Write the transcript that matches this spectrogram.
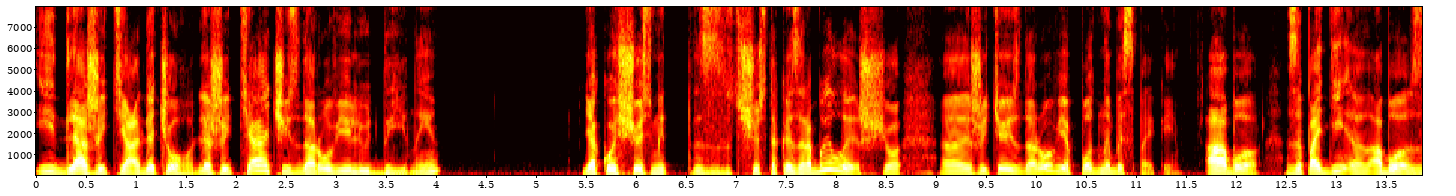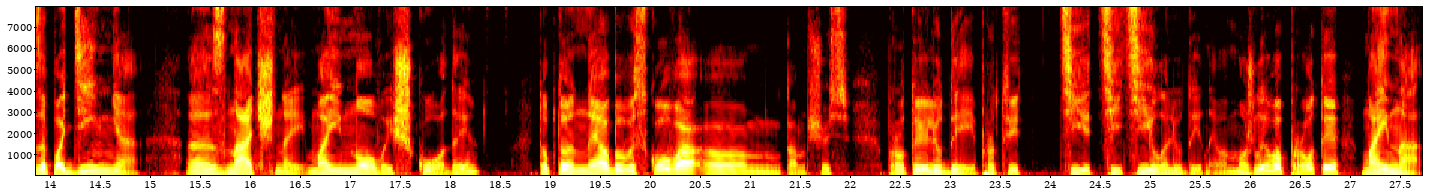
І для життя, для чого? Для життя чи здоров'я людини. Якось щось ми щось таке зробили, що е, життя і здоров'я під небезпекою. Або, западі, е, або западіння е, значної майнової шкоди, тобто не обов'язково е, там щось проти людей, проти ті, ті, тіла людини, можливо, проти майна.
